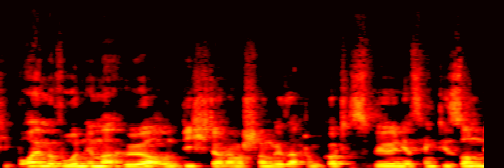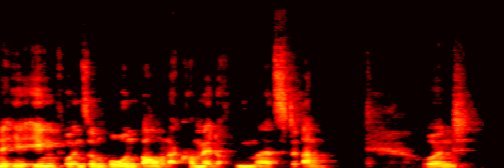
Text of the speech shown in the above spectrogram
die Bäume wurden immer höher und dichter. Und dann haben wir schon gesagt, um Gottes Willen, jetzt hängt die Sonne hier irgendwo in so einem hohen Baum, da kommen wir doch niemals dran. Und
